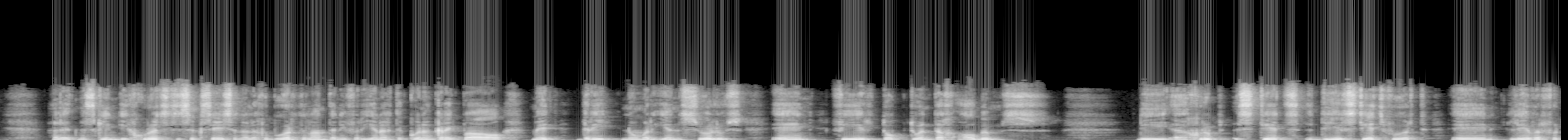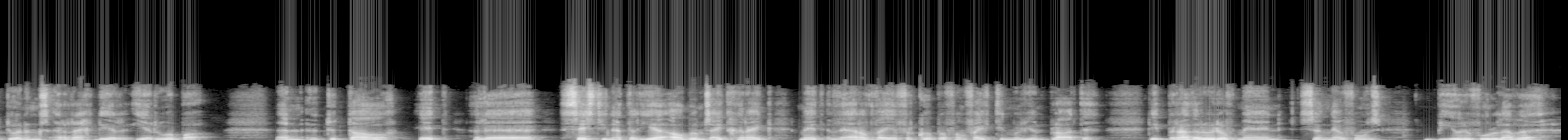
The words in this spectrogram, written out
Hulle het miskien die grootste sukses in hulle geboorteland in die Verenigde Koninkrijk behaal met drie nummer 1 solos en vier top 20 albums. Die uh, groep steeds, dier steeds voort en lever vertoonings recht dier Europa. In totaal het hulle 16 atelier albums uitgereik met wereldwee verkope van 15 miljoen plate. Die Brotherhood of Man sing nou vir ons Beautiful Lover.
